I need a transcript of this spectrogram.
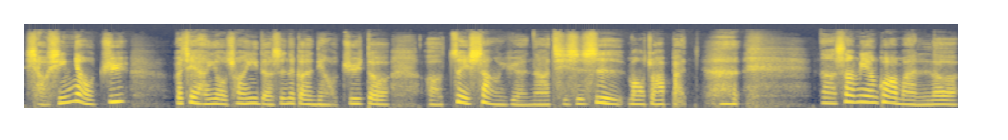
小型鸟居。而且很有创意的是，那个鸟居的呃最上缘啊，其实是猫抓板，那上面挂满了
